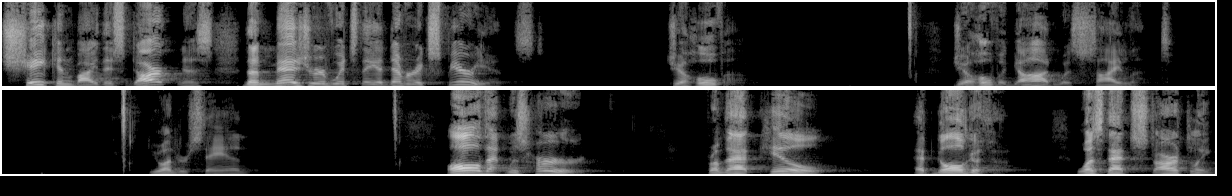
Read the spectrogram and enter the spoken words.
shaken by this darkness, the measure of which they had never experienced. Jehovah. Jehovah God was silent. You understand? All that was heard from that hill at Golgotha was that startling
